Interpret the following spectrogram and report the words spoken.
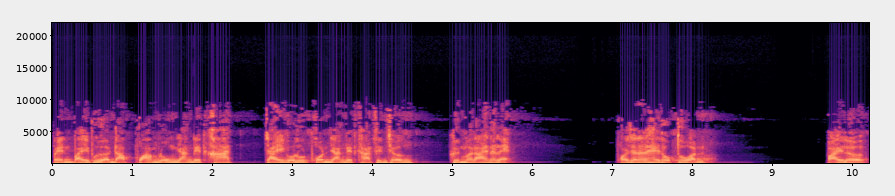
เป็นไปเพื่อดับความหลงอย่างเด็ดขาด ใจก็หลุดพ้นอย่างเด็ดขาดสิ้นเชิงขึ้นมาได้นั่นแหละ เพราะฉะนั้นให้ทบทวน ไปเลิก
